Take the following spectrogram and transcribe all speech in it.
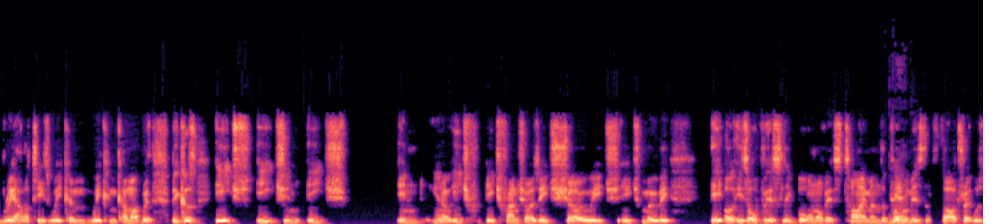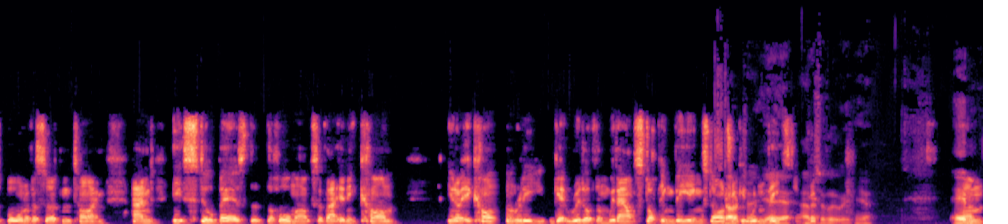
realities we can we can come up with because each each in each in you know each each franchise, each show, each each movie it is obviously born of its time, and the problem is that Star Trek was born of a certain time, and it still bears the, the hallmarks of that, and it can't, you know, it can't really get rid of them without stopping being Star, Star Trek. It wouldn't yeah, be yeah, Star Trek. absolutely, yeah. Um, Um,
